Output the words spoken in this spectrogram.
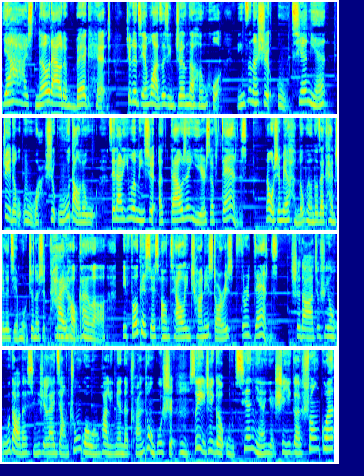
Yeah, it's no doubt a big hit. 这个节目啊，最近真的很火。名字呢是舞千年，这里的舞啊是舞蹈的舞，所以它的英文名是 A Thousand Years of Dance。那我身边很多朋友都在看这个节目，真的是太好看了。It focuses on telling Chinese stories through dance。是的，就是用舞蹈的形式来讲中国文化里面的传统故事。嗯，所以这个舞千年也是一个双关。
